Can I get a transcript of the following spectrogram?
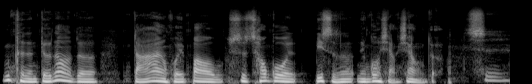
你可能得到的答案回报是超过彼此能够想象的。是。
